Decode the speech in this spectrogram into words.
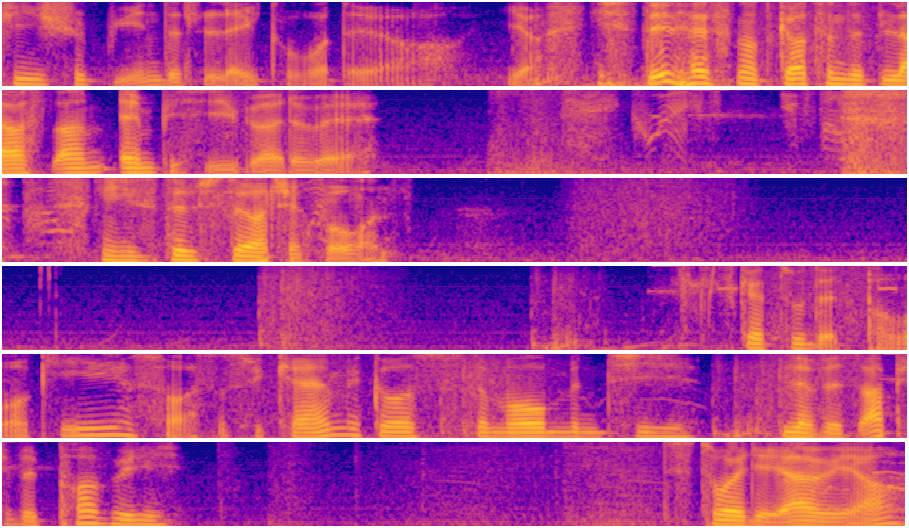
Key should be in that lake over there. Yeah, he still has not gotten that last um, NPC by the way. He's still searching for one. Let's get to that power key as fast as we can, because the moment he levels up, he will probably destroy the area.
